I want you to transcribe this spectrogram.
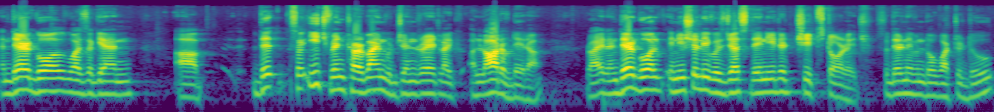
And their goal was again, uh, so each wind turbine would generate like a lot of data, right? And their goal initially was just they needed cheap storage, so they didn't even know what to do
